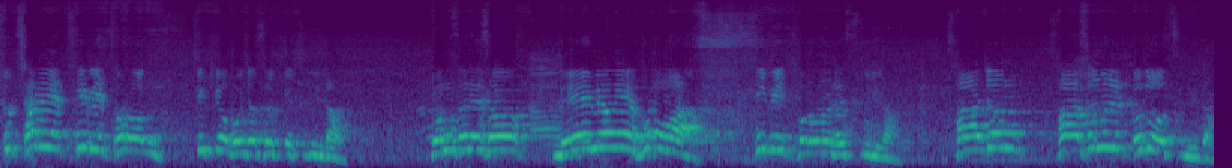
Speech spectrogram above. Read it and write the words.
수차례 TV 토론 지켜보셨을 것입니다. 경선에서 4명의 후보와 TV 토론을 했습니다. 4전 4승을 거두었습니다.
